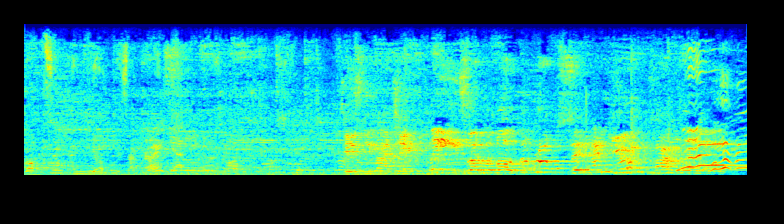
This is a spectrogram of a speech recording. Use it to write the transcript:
Robson and Young, is that right? Disney Magic, please welcome aboard the Robson and Young family.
